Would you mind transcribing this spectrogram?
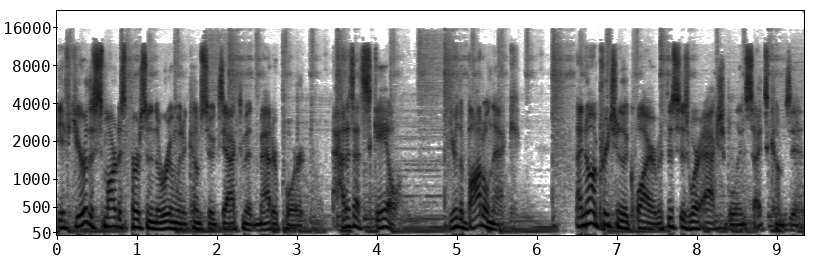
If you're the smartest person in the room when it comes to Xactimate Matterport, how does that scale? You're the bottleneck. I know I'm preaching to the choir, but this is where Actionable Insights comes in.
